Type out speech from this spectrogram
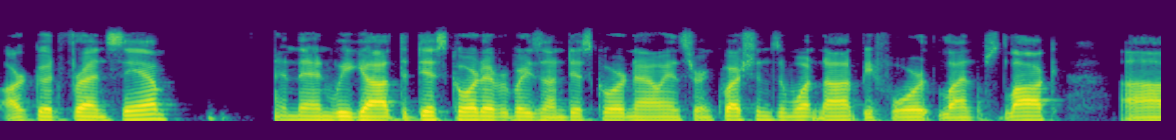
our good friend Sam. And then we got the Discord. Everybody's on Discord now answering questions and whatnot before lineups lock. Uh,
